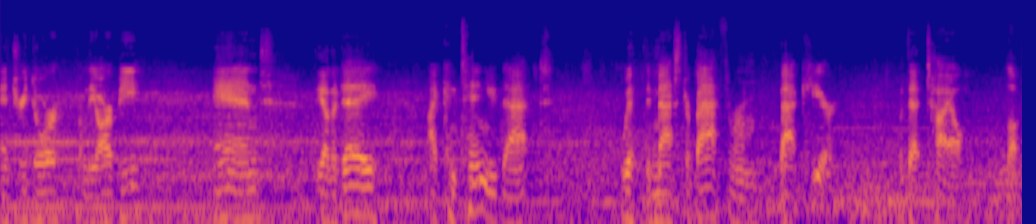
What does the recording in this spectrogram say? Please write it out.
entry door from the RV. And the other day, I continued that with the master bathroom back here with that tile look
